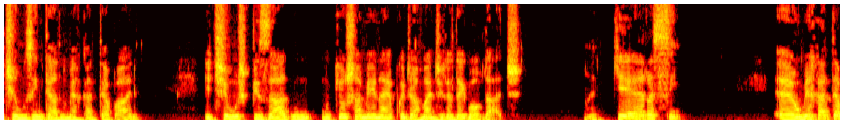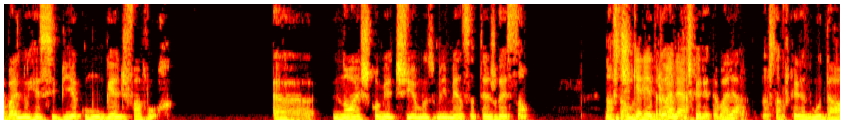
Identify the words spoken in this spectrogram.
tínhamos entrado no mercado de trabalho e tínhamos pisado no que eu chamei na época de armadilha da igualdade, né? que era assim: é, o mercado de trabalho nos recebia como um grande favor. Uh, nós cometíamos uma imensa transgressão. Nós de querer mudando, trabalhar. De querer trabalhar. Nós estamos querendo mudar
